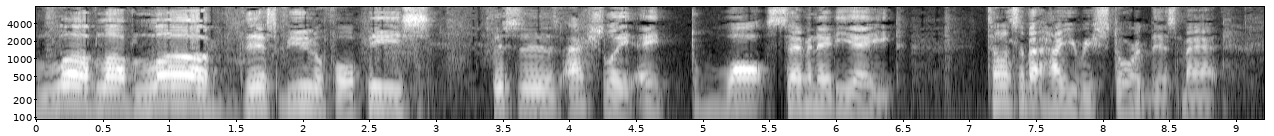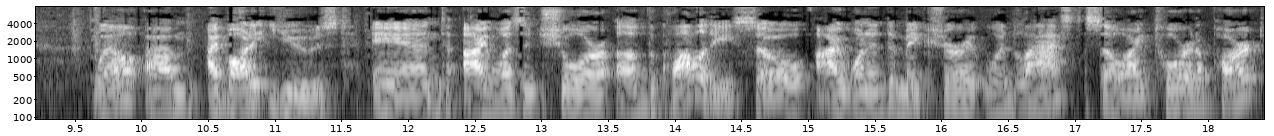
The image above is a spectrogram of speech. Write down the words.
love, love, love this beautiful piece. This is actually a DeWalt 788. Tell us about how you restored this, Matt. Well, um, I bought it used, and I wasn't sure of the quality, so I wanted to make sure it would last, so I tore it apart.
